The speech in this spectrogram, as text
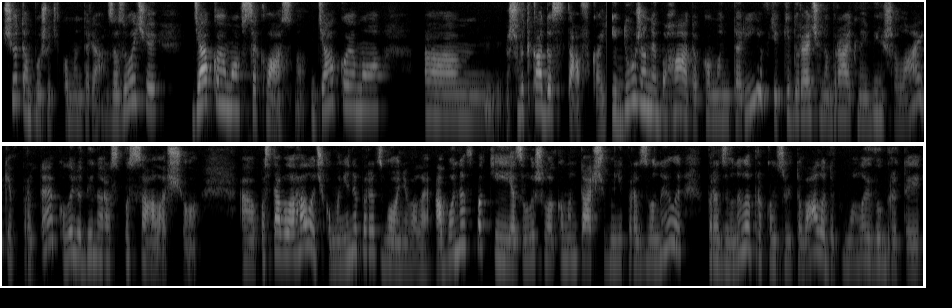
Що там пишуть в коментарях? Зазвичай дякуємо, все класно, дякуємо. Ем, Швидка доставка. І дуже небагато коментарів, які, до речі, набирають найбільше лайків, про те, коли людина розписала, що е, поставила галочку, мені не передзвонювали. Або навпаки, я залишила коментар, що мені передзвонили, передзвонили, проконсультували, допомогли вибрати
